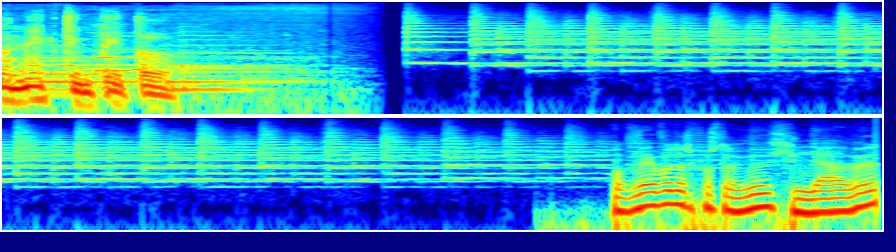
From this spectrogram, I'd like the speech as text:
Connecting people. Οδεύοντας προς το 2000,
